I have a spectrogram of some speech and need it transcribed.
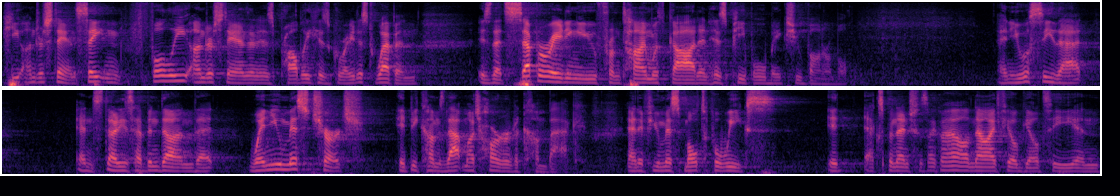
He understands, Satan fully understands, and is probably his greatest weapon, is that separating you from time with God and his people makes you vulnerable. And you will see that, and studies have been done, that when you miss church, it becomes that much harder to come back. And if you miss multiple weeks, it exponentially is like, well, now I feel guilty and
